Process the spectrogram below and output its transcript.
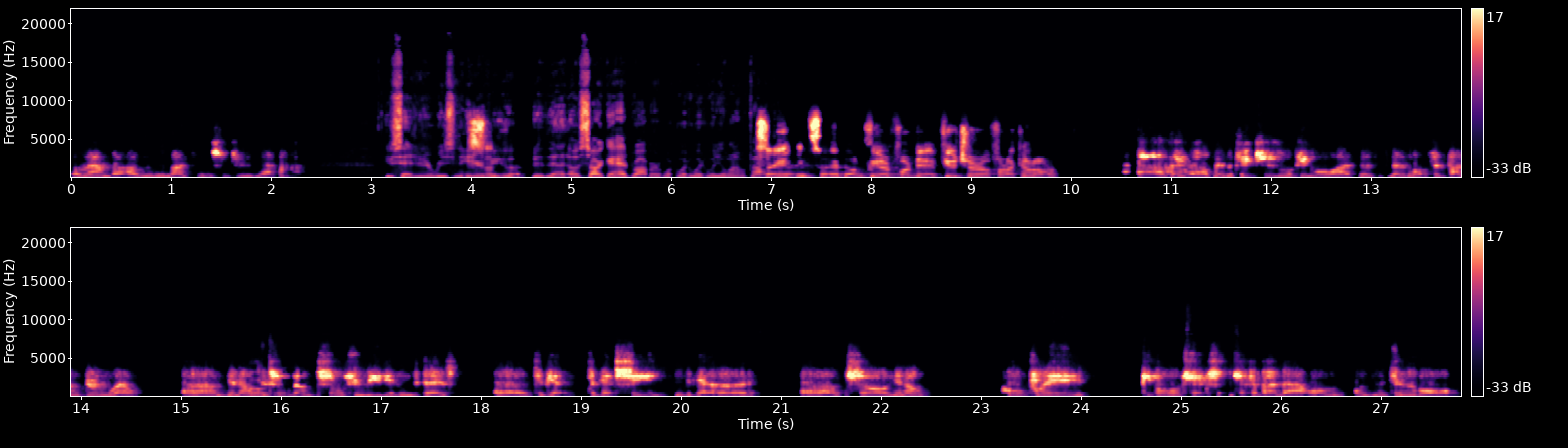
around that I really like to listen to. Yeah. You said in a recent So- interview that. Oh, sorry. Go ahead, Robert. What what, what do you want to follow? So, you- so you don't fear for the future of rock and roll. I think I think the future's looking all right. There's there's lots of bands doing well. Um, you know, it's Okay. all down to social media these days uh, to get to get seen and to get heard. Uh, so you know, hopefully people will check check a band out on, on YouTube or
